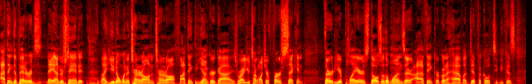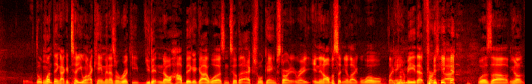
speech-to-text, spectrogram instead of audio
I think the veterans they understand it. Like you know when to turn it on and turn it off. I think the younger guys, right? You're talking about your first, second, third year players, those are the ones that I think are going to have a difficulty because the one thing I can tell you when I came in as a rookie, you didn't know how big a guy was until the actual game started, right? And then all of a sudden you're like, whoa. Like Damn. for me, that first guy was, uh, you know,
